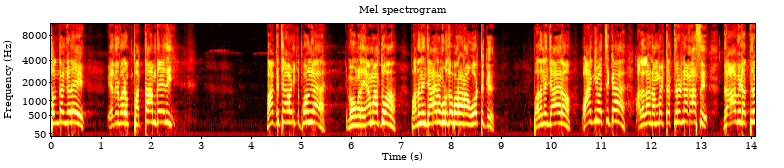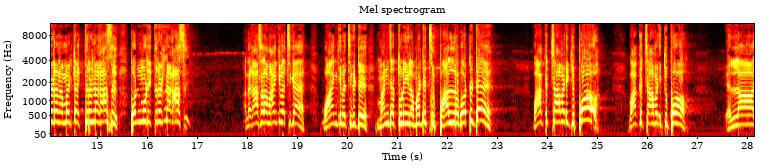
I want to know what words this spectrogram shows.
சொந்தங்களே எதிர்வரும் பத்தாம் தேதி. வாக்குச்சாவடிக்கு போங்க. இவன் உங்களை ஏமாத்துவான். பதினஞ்சாயிரம் கொடுக்க போறானா ஓட்டுக்கு? பதினஞ்சாயிரம் வாங்கி வச்சுக்க. அதெல்லாம் நம்மள்கிட்ட திருடின காசு. திராவிட திருட நம்மள்கிட்ட திருடின காசு. பொன்முடி திருடின காசு. அந்த காசெல்லாம் வாங்கி வச்சுக்க. வாங்கி வச்சுக்கிட்டு மஞ்ச துணியில மடிச்சு பால்ல போட்டுட்டு வாக்குச்சாவடிக்கு போ. வாக்குச்சாவடிக்கு போ. எல்லா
